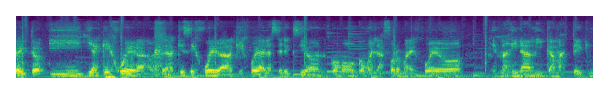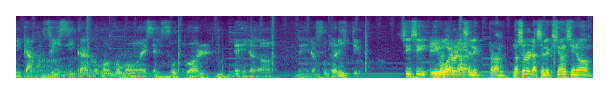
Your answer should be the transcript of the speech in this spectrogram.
Perfecto. ¿Y, a qué juega? O sea, ¿a qué se juega? ¿A qué juega la selección? ¿Cómo, ¿Cómo, es la forma de juego? ¿Es más dinámica, más técnica, más física? ¿Cómo, cómo es el fútbol desde lo, desde lo futurístico? Sí, sí. Y, no, solo la perdón, no solo la selección, sino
